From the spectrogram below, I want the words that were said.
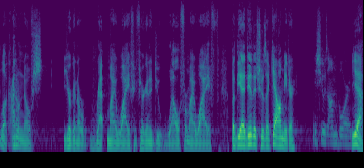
Look, I don't know if sh you're gonna rep my wife, if you're gonna do well for my wife, but the idea that she was like, yeah, I'll meet her. She was on board. Yeah.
